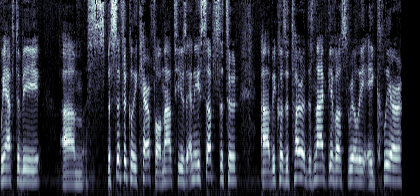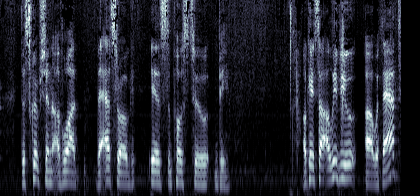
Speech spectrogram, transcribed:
we have to be um, specifically careful not to use any substitute, uh, because the Torah does not give us really a clear description of what the esrog is supposed to be. Okay, so I'll leave you uh, with that.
